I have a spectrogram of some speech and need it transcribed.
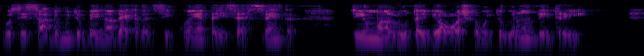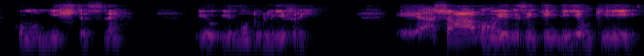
vocês sabem muito bem, na década de 50 e 60, tinha uma luta ideológica muito grande entre comunistas né, e o mundo livre. E achavam, eles entendiam que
